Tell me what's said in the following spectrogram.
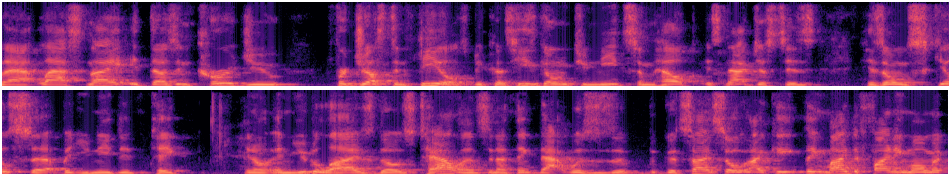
that last night, it does encourage you for Justin Fields because he's going to need some help. It's not just his his own skill set, but you need to take you know, and utilize those talents. And I think that was a good sign. So I think my defining moment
